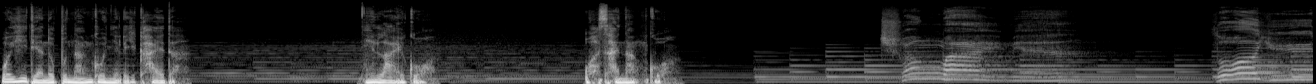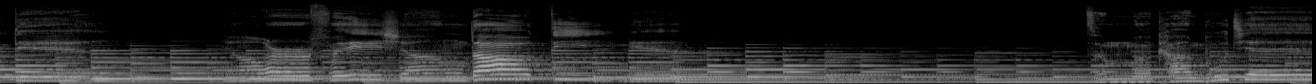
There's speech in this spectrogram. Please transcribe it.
我一点都不难过你离开的。你来过，我才难过。窗外面落雨点，鸟儿飞翔到地面，怎么看不见？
